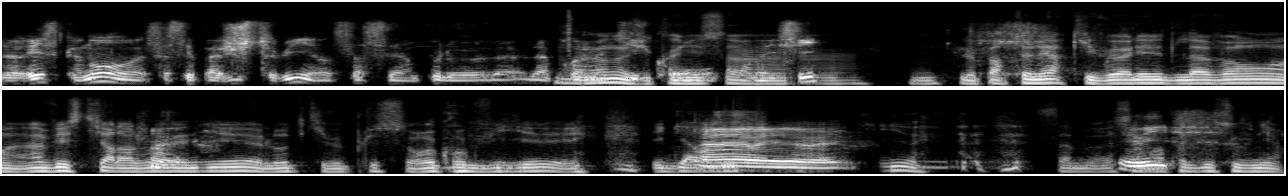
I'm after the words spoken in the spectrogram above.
le risque, non, ça c'est pas juste lui. Hein, ça c'est un peu le, la, première J'ai connu ça. ici. le partenaire qui veut aller de l'avant, investir l'argent gagné, l'autre qui veut plus se recroqueviller et, garder. Ah, ouais, ça me, ça me rappelle des souvenirs.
